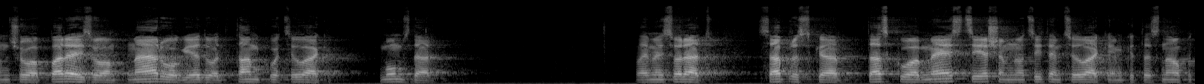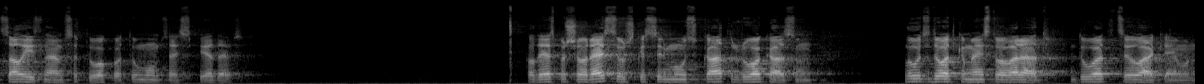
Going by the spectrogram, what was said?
un šo pareizo mērogu iedot tam, ko cilvēki mums dara. Lai mēs varētu saprast, ka tas, ko mēs ciešam no citiem cilvēkiem, tas nav pat salīdzināms ar to, ko tu mums esi piedevis. Paldies par šo resursu, kas ir mūsu katru rokās, lūdzu dot, ka mēs to varētu dot cilvēkiem un,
